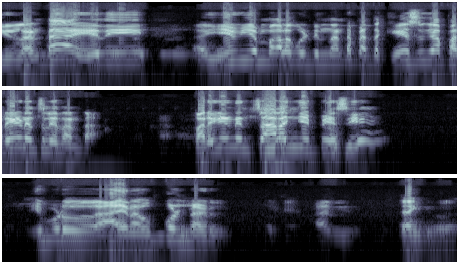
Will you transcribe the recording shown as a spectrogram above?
వీళ్ళంట ఏది ఈవీఎం పగలగొట్టిందంట పెద్ద కేసుగా పరిగణించలేదంట. పరిగణించాలని చెప్పేసి ఇప్పుడు ఆయన ఒప్పుకుంటున్నాడు. అది. థ్యాంక్ యూ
